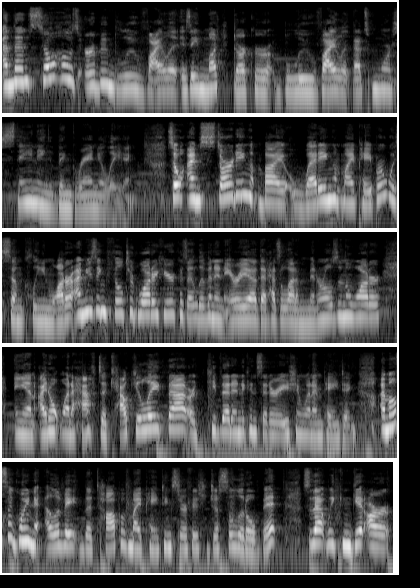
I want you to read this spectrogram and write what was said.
And then Soho's Urban Blue violet is a much darker blue violet that's more staining than granulating. So I'm starting by wetting my paper with some clean water. I'm using filtered water here because I live in an area that has a lot of minerals in the water and I don't want to have to calculate that or keep that into consideration when I'm painting. I'm also going to elevate the top of my painting surface just a little bit so that we can get our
